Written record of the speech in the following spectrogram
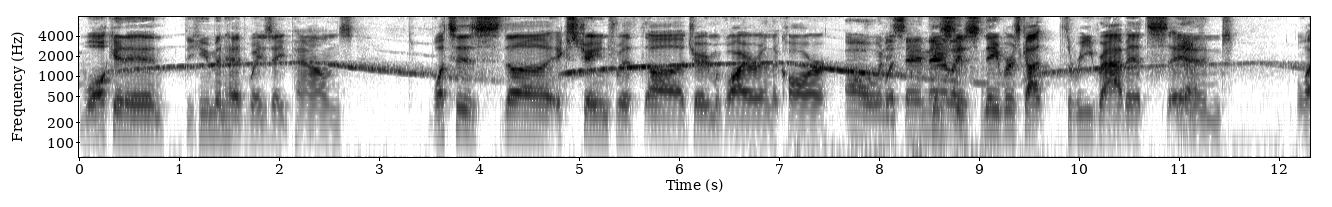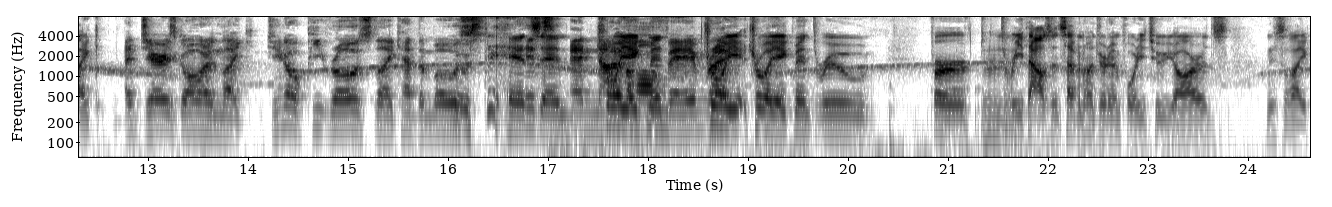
Walking in, the human head weighs eight pounds. What's his the exchange with uh, Jerry Maguire in the car? Oh, when he's saying there, his, like, his neighbor's got three rabbits and like and Jerry's going like, do you know Pete Rose like had the most most hits, and, and not Troy in the Hall Aikman. of Fame, Troy right? Troy Aikman threw for Mm-hmm. three thousand seven hundred and forty two yards. And he's like,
